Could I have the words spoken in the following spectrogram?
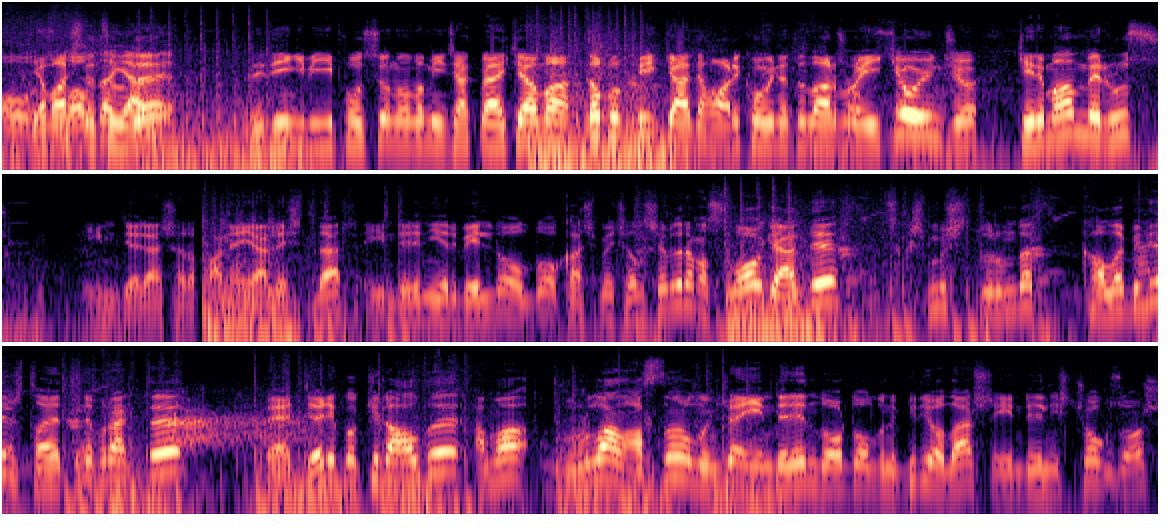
Oo, Yavaşlatıldı. geldi. Dediğin gibi iyi pozisyon alamayacak belki ama double pick geldi. Harika oynadılar Çok burayı. iki güzel. oyuncu. Keriman ve Rus. Eğimdeler şaraphaneye yerleştiler. Eğimdel'in yeri belli oldu. O kaçmaya çalışabilir ama slow geldi. Sıkışmış durumda kalabilir. Taretini bıraktı. Ve Derek kill aldı ama vurulan aslan olunca Eğimdel'in de orada olduğunu biliyorlar. Eğimdel'in iş çok zor.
